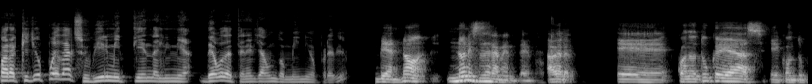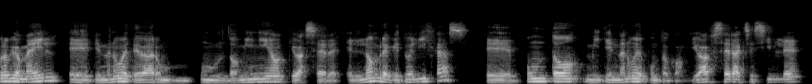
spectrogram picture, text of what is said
para que yo pueda subir mi tienda en línea, ¿debo de tener ya un dominio previo? Bien, no, no necesariamente. A ver, eh, cuando tú creas con tu propio mail, Tienda Nube te va a dar un, un, dominio que va a ser el nombre que tú elijas eh, .mitiendanube.com y va a ser accesible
